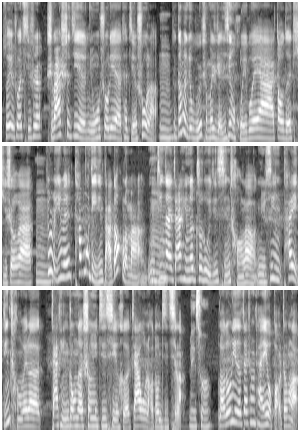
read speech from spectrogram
所以说，其实十八世纪女巫狩猎它结束了，嗯它根本就不是什么人性回归啊、道德提升啊，嗯就是因为它目的已经达到了嘛。你近代家庭的制度已经形成了，女性她已经成为了家庭中的生育机器和家务劳动机器了，没错，劳动力的再生产也有保证了。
